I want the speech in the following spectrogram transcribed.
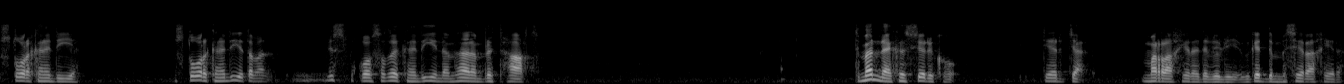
أسطورة كندية. أسطورة كندية طبعا يسبق أساطير كنديين مثلا بريت هارت. أتمنى كريس جيريكو يرجع مرة أخيرة WWE ويقدم مسيرة أخيرة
